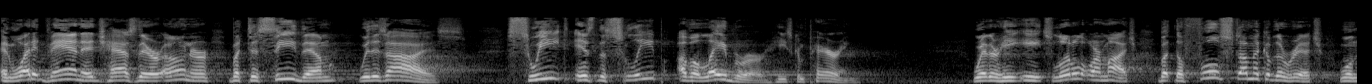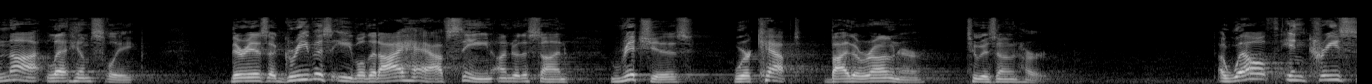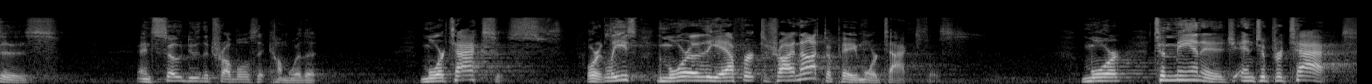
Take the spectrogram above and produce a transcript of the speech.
And what advantage has their owner but to see them with his eyes? Sweet is the sleep of a laborer, he's comparing. Whether he eats little or much, but the full stomach of the rich will not let him sleep. There is a grievous evil that I have seen under the sun. Riches were kept by their owner to his own hurt. A wealth increases and so do the troubles that come with it. More taxes, or at least more of the effort to try not to pay more taxes. More to manage and to protect.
